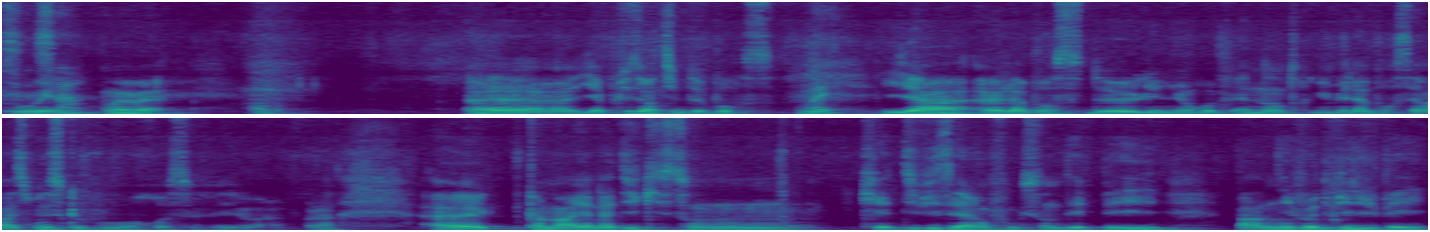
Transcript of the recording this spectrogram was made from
c'est ça Oui, oui. Euh, il y a plusieurs types de bourses. Ouais. Il y a euh, la bourse de l'Union européenne, entre guillemets la bourse Erasmus, que vous recevez, voilà, comme Marianne a dit, qui, sont, qui est divisée en fonction des pays par niveau de vie du pays.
